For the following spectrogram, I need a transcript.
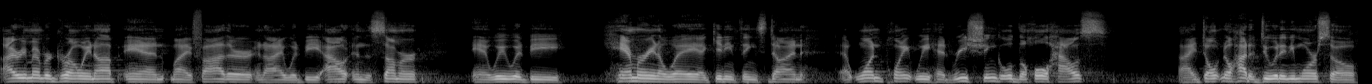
I remember growing up, and my father and I would be out in the summer, and we would be hammering away at getting things done at one point, we had reshingled the whole house. I don't know how to do it anymore, so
